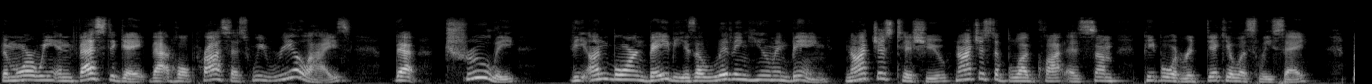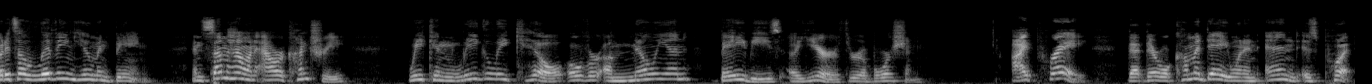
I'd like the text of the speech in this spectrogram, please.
the more we investigate that whole process, we realize that truly the unborn baby is a living human being, not just tissue, not just a blood clot, as some people would ridiculously say, but it's a living human being. And somehow in our country, we can legally kill over a million babies a year through abortion. I pray that there will come a day when an end is put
